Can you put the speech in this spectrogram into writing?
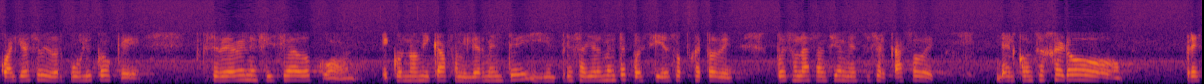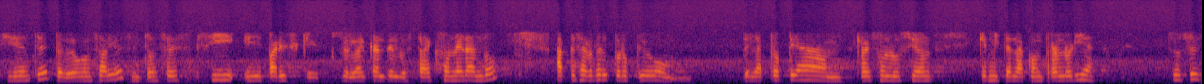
cualquier servidor público que se vea beneficiado con económica, familiarmente y empresarialmente, pues sí es objeto de pues una sanción. Este es el caso de del consejero presidente Pedro González. Entonces sí eh, parece que pues, el alcalde lo está exonerando a pesar del propio de la propia resolución que emite la Contraloría. Entonces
